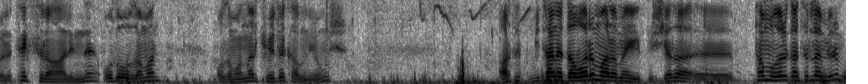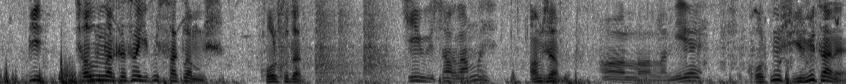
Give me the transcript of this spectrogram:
Böyle tek sıra halinde. O da o zaman o zamanlar köyde kalınıyormuş. Artık bir tane davarı mı aramaya gitmiş ya da e, tam olarak hatırlamıyorum. Bir çalının arkasına gitmiş saklanmış. Korkudan. Kim saklanmış? Amcam Allah Allah. Niye? korkmuş 20 tane.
